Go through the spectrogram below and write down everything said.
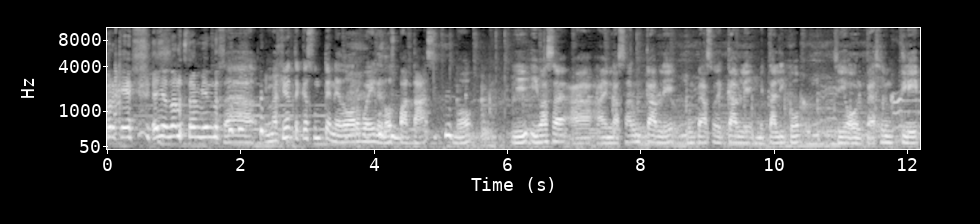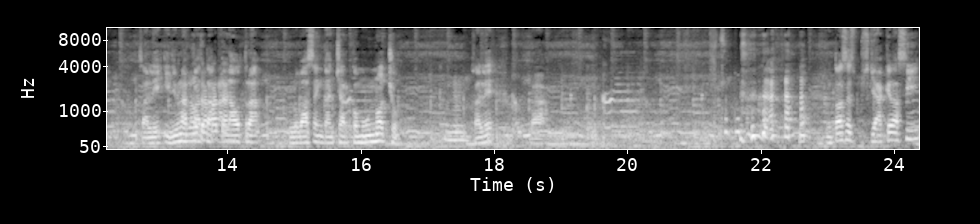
Porque ellos no lo están viendo. O sea, imagínate que es un tenedor, güey, de dos patas, ¿no? Y, y vas a, a- a enlazar un cable, un pedazo de cable metálico, ¿sí? O el pedazo de un clip, ¿sale? Y de una pata, a la otra lo vas a enganchar como un 8, Ujú. ¿sale? O sea. Entonces, pues ya queda así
